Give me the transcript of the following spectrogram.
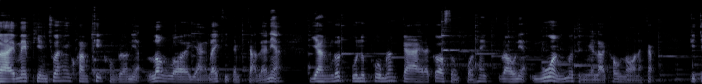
บายไม่เพียงช่วยให้ความคิดของเราเนี่ยล่องลอยอย่างไร้ขีดจำกัดแล้วเนี่ย ยังลดอุณหภูมิร่างกาย แล้วก็ส่งผลให้เราเนี่ยง่วงเมื่อถึงเวลาเข้านอนนะครับ กิจ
